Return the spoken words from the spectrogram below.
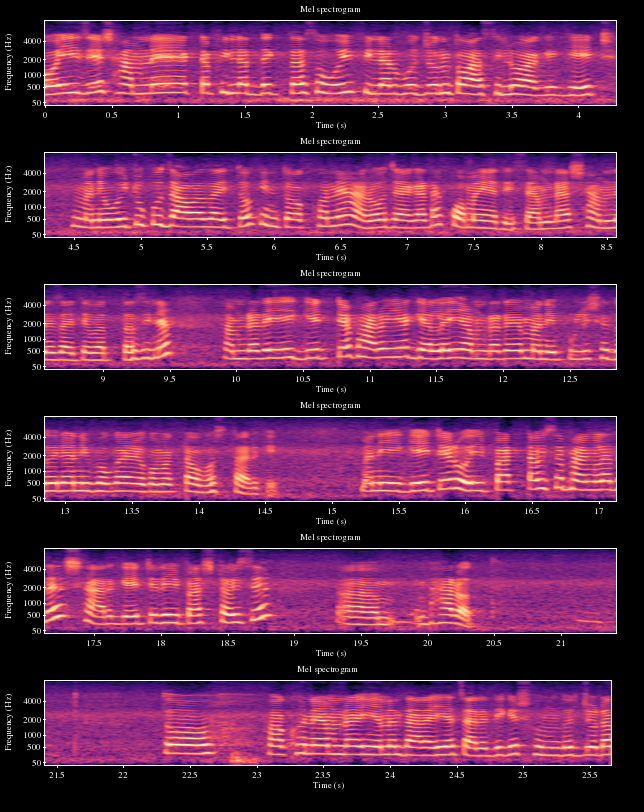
ওই যে সামনে একটা ফিলার দেখতে আসো ওই ফিলার পর্যন্ত আসিল আগে গেট মানে ওইটুকু যাওয়া যাইতো কিন্তু ওখানে আরও জায়গাটা কমাইয়া দিছে। আমরা সামনে যাইতে পারতাছি না। আমরা এই গেটটা পার হইয়া গেলেই আমরা মানে পুলিশে দৈরা নিবগা এরকম একটা অবস্থা আর কি। মানে এই গেটের ওই পারটা হইছে বাংলাদেশ আর গেটের এই পাশটা আম, ভারত। তো ওখানে আমরা ইয়ানে দাঁড়াইয়া চারিদিকে সৌন্দর্যটা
